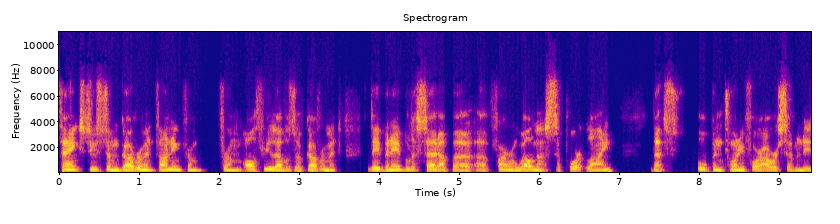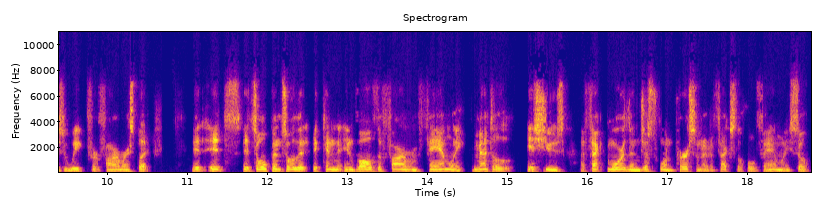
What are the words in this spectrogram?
thanks to some government funding from from all three levels of government, they've been able to set up a, a farmer wellness support line that's open 24 hours, seven days a week for farmers. But it, it's it's open so that it can involve the farm family. Mental issues affect more than just one person; it affects the whole family. So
